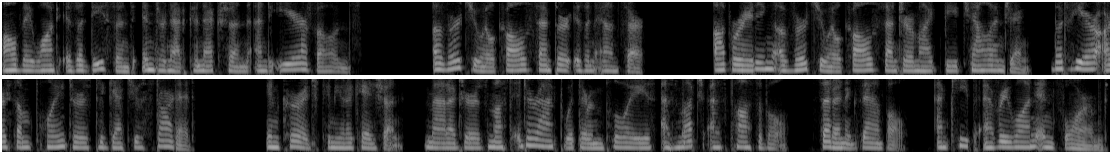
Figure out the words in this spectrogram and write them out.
all they want is a decent internet connection and earphones. A virtual call center is an answer. Operating a virtual call center might be challenging, but here are some pointers to get you started. Encourage communication. Managers must interact with their employees as much as possible, set an example, and keep everyone informed.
